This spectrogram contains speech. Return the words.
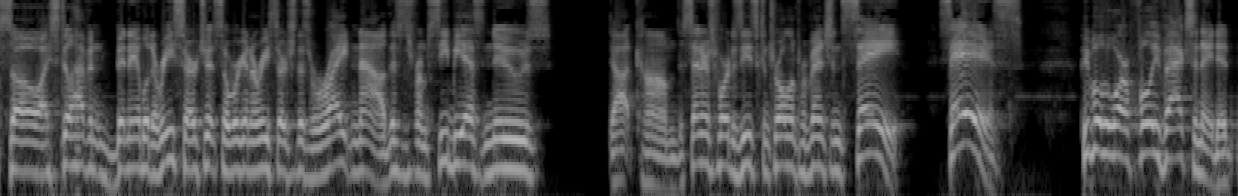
So I still haven't been able to research it, so we're going to research this right now. This is from cbsnews.com. The Centers for Disease Control and Prevention say says people who are fully vaccinated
